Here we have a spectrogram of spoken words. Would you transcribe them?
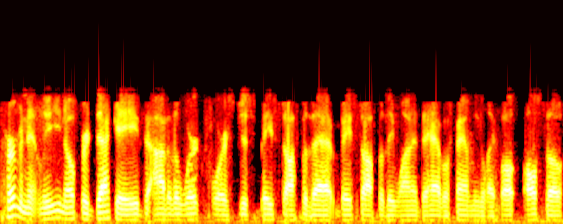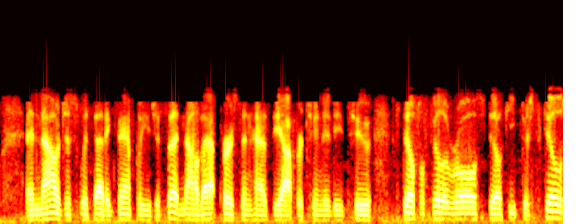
permanently, you know, for decades out of the workforce just based off of that, based off of they wanted to have a family life also. And now, just with that example you just said, now that person has the opportunity to still fulfill a role, still keep their skills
